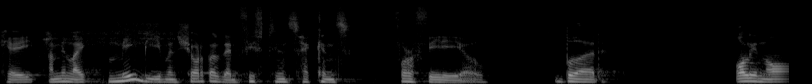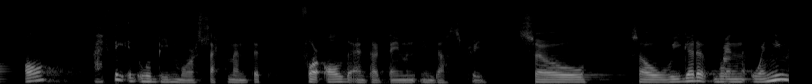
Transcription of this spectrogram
Okay, I mean like maybe even shorter than 15 seconds for video, but all in all, I think it will be more segmented for all the entertainment industry. So so we gotta when when you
